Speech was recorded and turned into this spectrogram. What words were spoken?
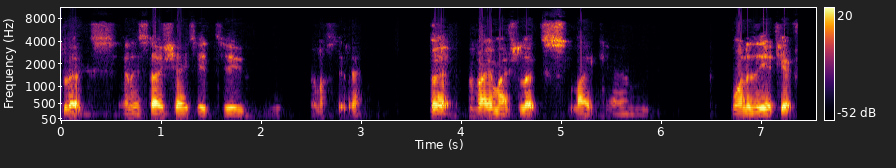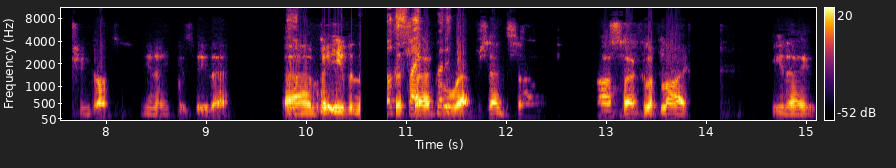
looks and associated to. I lost it there, but very much looks like um, one of the Egyptian gods. You know, you can see there. Um, but even the, the circle like, represents our circle of life. You know,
